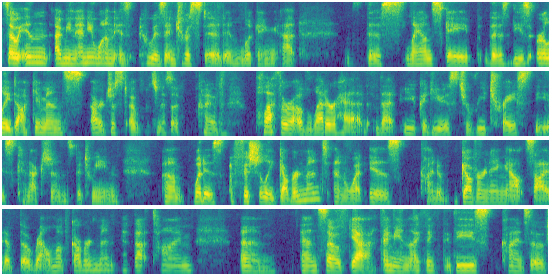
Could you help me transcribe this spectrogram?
So in, I mean, anyone is who is interested in looking at this landscape, this, these early documents are just a, just a kind of plethora of letterhead that you could use to retrace these connections between um, what is officially government and what is kind of governing outside of the realm of government at that time. Um, and so, yeah, I mean, I think these kinds of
